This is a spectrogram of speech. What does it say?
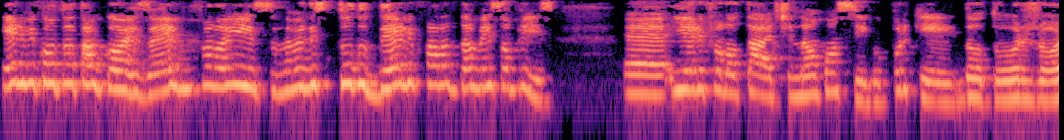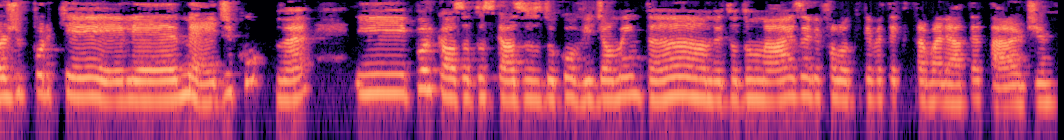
ele me contou tal coisa, ele me falou isso. No estudo dele fala também sobre isso. É, e ele falou, Tati, não consigo. Por quê? Doutor Jorge, porque ele é médico, né? E por causa dos casos do Covid aumentando e tudo mais, ele falou que ele vai ter que trabalhar até tarde,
